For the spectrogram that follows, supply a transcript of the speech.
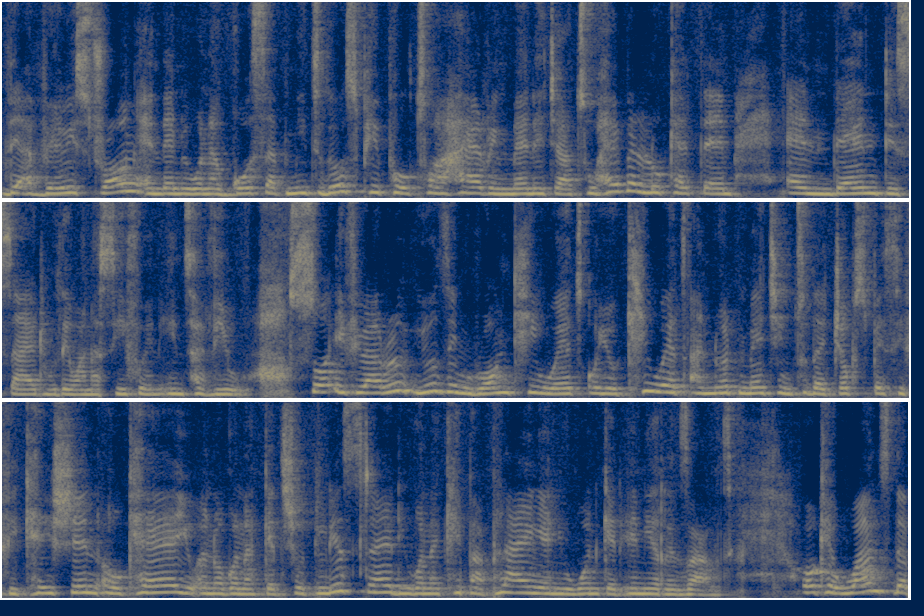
they are very strong. And then we want to go submit those people to a hiring manager to have a look at them and then decide who they want to see for an interview. So if you are using wrong keywords or your keywords are not matching to the job specification, okay, you are not going to get shortlisted. You going to keep applying and you won't get any results. Okay, once the,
